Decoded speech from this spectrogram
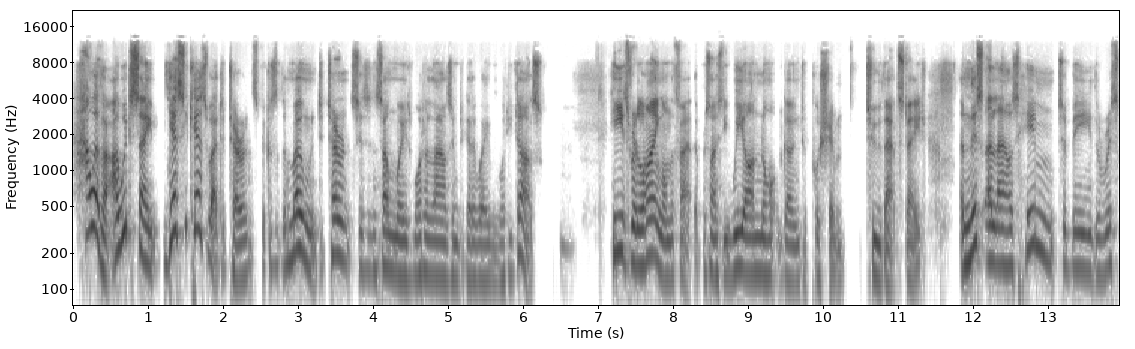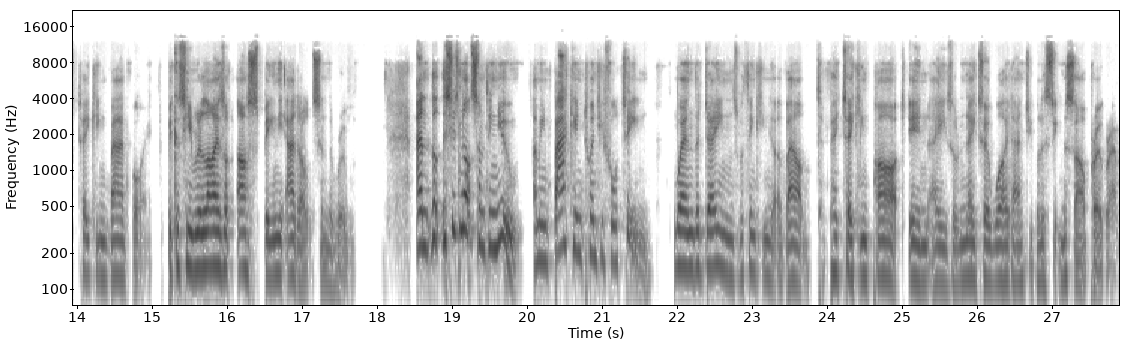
However, I would say, yes, he cares about deterrence because at the moment, deterrence is in some ways what allows him to get away with what he does he's relying on the fact that precisely we are not going to push him to that stage. And this allows him to be the risk taking bad boy because he relies on us being the adults in the room. And look, this is not something new. I mean, back in 2014, when the Danes were thinking about t- taking part in a sort of NATO wide anti ballistic missile program,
